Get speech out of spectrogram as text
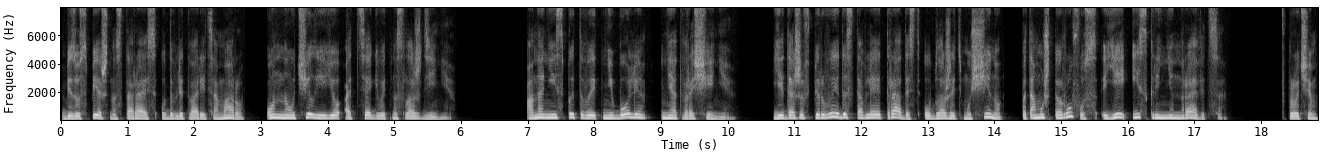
Безуспешно стараясь удовлетворить Амару, он научил ее оттягивать наслаждение. она не испытывает ни боли, ни отвращения. Ей даже впервые доставляет радость ублажить мужчину, потому что Руфус ей искренне нравится. Впрочем,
